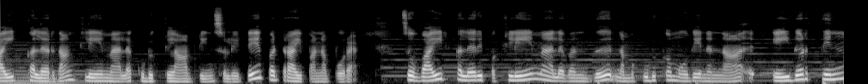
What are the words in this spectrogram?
ஒயிட் கலர் தான் கிளே மேலே கொடுக்கலாம் அப்படின்னு சொல்லிட்டு இப்போ ட்ரை பண்ண போகிறேன் ஸோ ஒயிட் கலர் இப்போ கிளே மேலே வந்து நம்ம கொடுக்கும் போது என்னென்னா எய்தர் தின்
